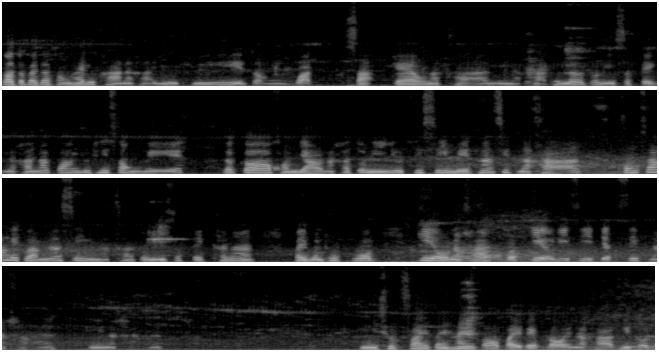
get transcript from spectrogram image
เราจะไปจะส่งให้ลูกค้านะคะ อยู่ที่จังหวัดสระแก้วนะคะนี่นะคะเทเลอร์ตัวนี้สเปคนะคะ หน้ากว้างอยู่ที่ 2 เมตร แล้วก็ความยาวนะคะ ตัวนี้อยู่ที่4เมตร50 นะคะโครงสร้างเหล็กรางหน้า4นะคะ ตัวนี้สเปคขนาด ไปบรรทุกรถเกี่ยวนะคะ รถเกี่ยว DC 70 นะคะนี่นะคะ มีชุดไฟไปให้ต่อไปเรียบร้อยนะคะพี่โตเท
